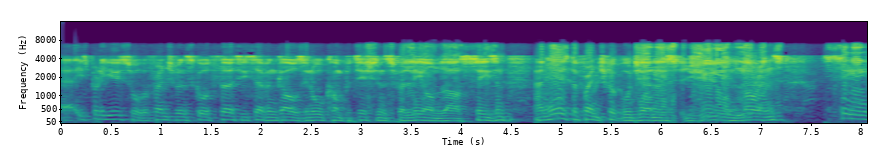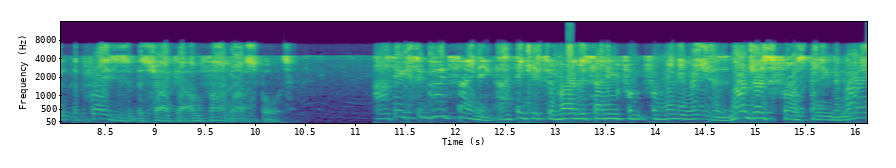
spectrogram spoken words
Uh, he's pretty useful. The Frenchman scored 37 goals in all competitions for Lyon last season. And here's the French football journalist Julien Laurens singing the praises of the striker on Five Live Sport. I think it's a good signing. I think it's a very good signing for, for many reasons. Not just for spending the money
